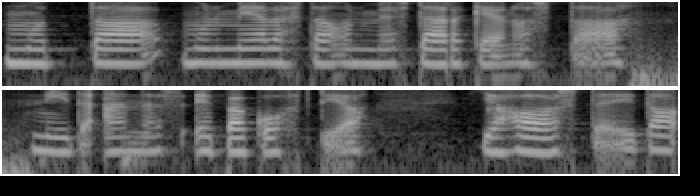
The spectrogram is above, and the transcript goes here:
mutta mun mielestä on myös tärkeää nostaa niitä NS-epäkohtia ja haasteita,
